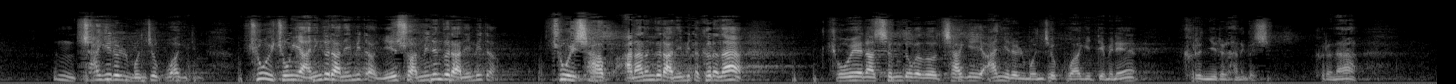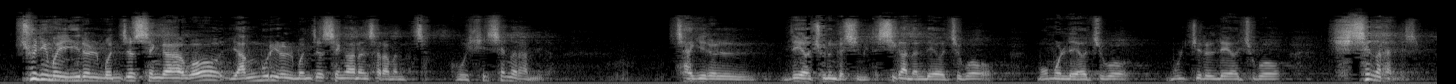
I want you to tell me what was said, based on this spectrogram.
음, 자기를 먼저 구하기 때문에 주의 종이 아닌 것 아닙니다. 예수 안 믿는 것 아닙니다. 주의 사업 안 하는 것 아닙니다. 그러나 교회나 성도가 자기의 안위를 먼저 구하기 때문에 그런 일을 하는 것입니다. 그러나 주님의 일을 먼저 생각하고 약물이를 먼저 생각하는 사람은 자꾸 희생을 합니다. 자기를 내어주는 것입니다. 시간을 내어주고 몸을 내어주고 물질을 내어주고 희생을 하는 것입니다.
